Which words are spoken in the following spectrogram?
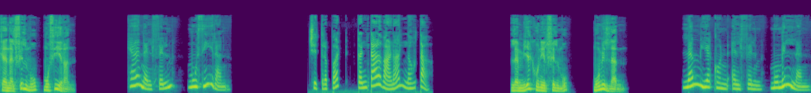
كان الفيلم مثيرا كان الفيلم مثيرا चित्रपट कंटाळवाणा नव्हता لم يكن الفيلم مملا لم يكن الفيلم مملا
